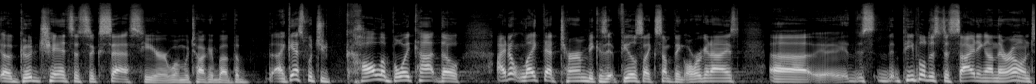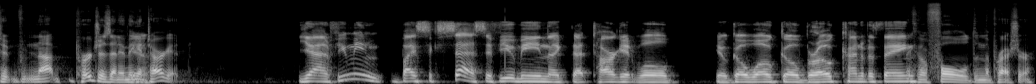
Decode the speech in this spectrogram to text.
a, a good chance of success here when we're talking about the, I guess what you'd call a boycott, though I don't like that term because it feels like something organized. Uh, this, people just deciding on their own to not purchase anything yeah. at Target. Yeah, if you mean by success, if you mean like that Target will you know, go woke, go broke kind of a thing. Like a fold in the pressure.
